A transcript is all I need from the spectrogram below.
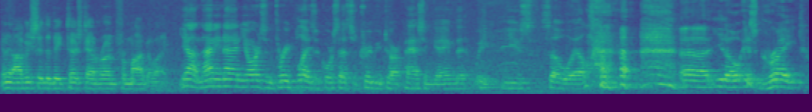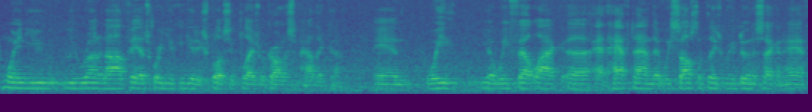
and then obviously the big touchdown run from Magalay. Yeah, 99 yards in three plays. Of course, that's a tribute to our passing game that we use so well. uh, you know, it's great when you, you run an offense where you can get explosive plays regardless of how they come. And we, you know, we felt like uh, at halftime that we saw some things we could do in the second half.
